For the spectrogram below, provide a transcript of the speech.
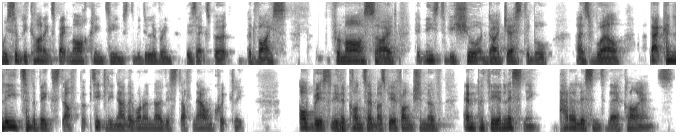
We simply can't expect marketing teams to be delivering this expert advice. From our side, it needs to be short and digestible as well. That can lead to the big stuff, but particularly now, they want to know this stuff now and quickly. Obviously, the content must be a function of empathy and listening, how to listen to their clients,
